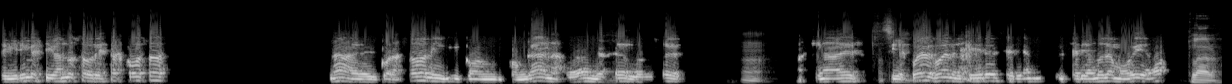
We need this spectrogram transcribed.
seguir investigando sobre estas cosas, nada, del corazón y, y con, con ganas, weón, de hacerlo, no sé, Ah, más que nada es. Y después, bueno, seguir enseriando la movida, ¿no? Claro.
